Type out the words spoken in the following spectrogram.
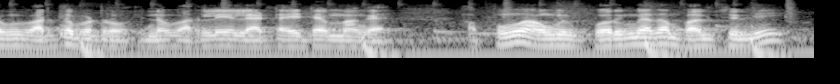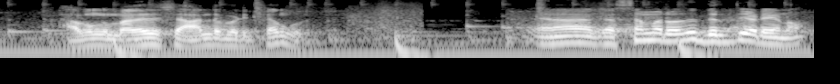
ரொம்ப வருத்தப்படுறோம் இன்னும் வரலையே லேட் ஆகிட்டேம்பாங்க அப்பவும் அவங்களுக்கு பொறுமையாக தான் பதில் சொல்லி அவங்க மனதை சார்ந்தபடி தான் கொடுப்பேன் ஏன்னா கஸ்டமர் வந்து திருப்தி அடையணும்.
